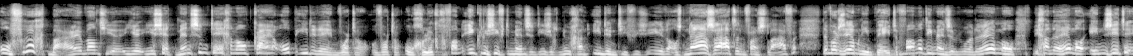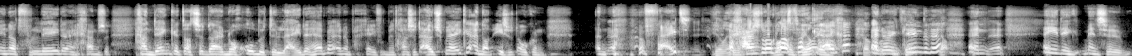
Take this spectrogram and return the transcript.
onvruchtbaar, want je, je, je zet mensen tegen elkaar op. Iedereen wordt er, wordt er ongelukkig van, inclusief de mensen die zich nu gaan identificeren als nazaten van slaven. Daar worden ze helemaal niet beter van, want die mensen worden helemaal, die gaan er helemaal in zitten in dat verleden en gaan, ze, gaan denken dat ze daar nog onder te lijden hebben. En op een gegeven moment gaan ze het uitspreken en dan is het ook een, een, feit. Heel Dan gaan ze er ook last van krijgen. En hun kinderen. En, eh, en je denkt, mensen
